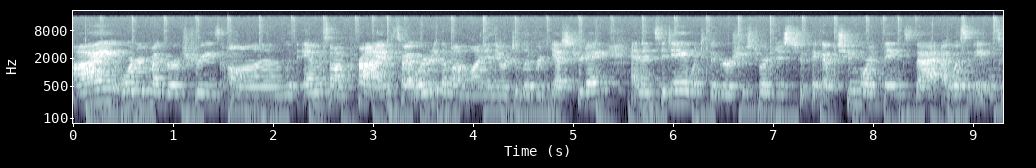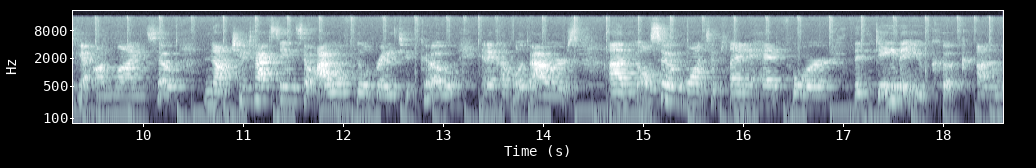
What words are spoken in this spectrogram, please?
I ordered my groceries on with Amazon Prime. So I ordered them online and they were delivered yesterday. And then today I went to the grocery store just to pick up two more things that I wasn't able to get online. So not too taxing. So I will feel ready to go in a couple of hours. Um, you also want to plan ahead for the day that you cook. Um,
